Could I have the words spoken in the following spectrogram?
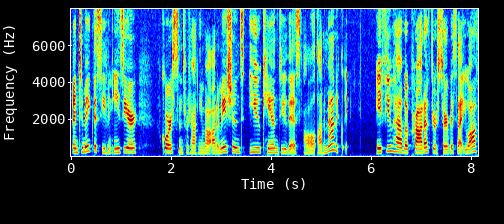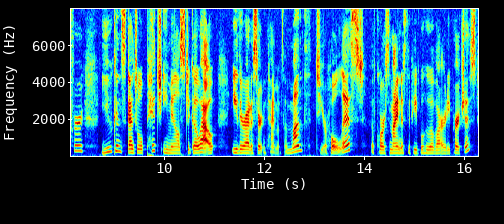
And to make this even easier, of course, since we're talking about automations, you can do this all automatically. If you have a product or service that you offer, you can schedule pitch emails to go out either at a certain time of the month to your whole list, of course, minus the people who have already purchased,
